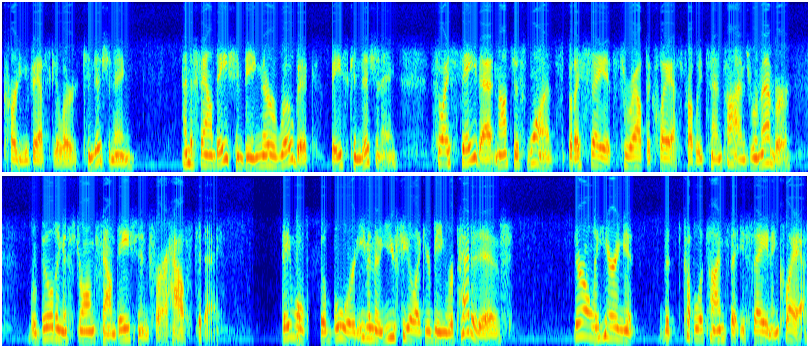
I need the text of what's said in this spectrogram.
cardiovascular conditioning, and the foundation being their aerobic base conditioning. So I say that not just once, but I say it throughout the class probably 10 times. Remember, we're building a strong foundation for our house today. They won't feel bored, even though you feel like you're being repetitive. They're only hearing it the couple of times that you say it in class.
